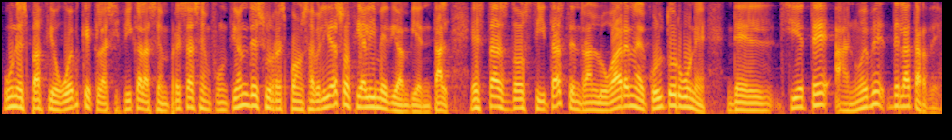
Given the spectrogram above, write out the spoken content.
un espacio web que clasifica a las empresas en función de su responsabilidad social y medioambiental. Estas dos citas tendrán lugar en el Culturgune del 7 a 9 de la tarde.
